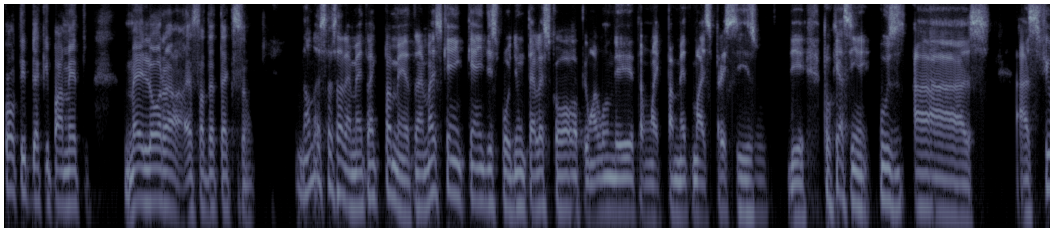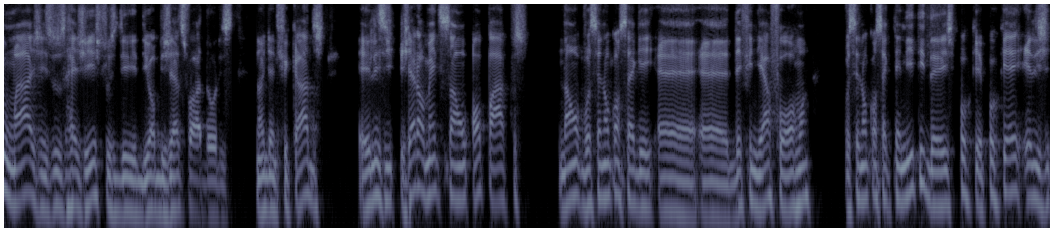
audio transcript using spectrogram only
qual tipo de equipamento melhora essa detecção? Não necessariamente um equipamento, né? mas quem, quem dispor de um telescópio, uma luneta, um equipamento mais preciso. De... Porque, assim, os, as, as filmagens, os registros de, de objetos voadores não identificados, eles geralmente são opacos, não, você não consegue é, é, definir a forma você não consegue ter nitidez. Por quê? Porque eles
